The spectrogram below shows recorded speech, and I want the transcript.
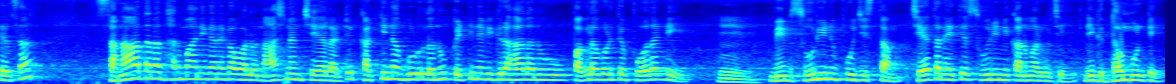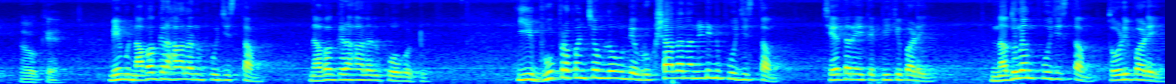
తెలుసా? సనాతన ధర్మాన్ని గనక వాళ్ళు నాశనం చేయాలంటే కట్టిన గుడులను పెట్టిన విగ్రహాలను పగలగొడితే పోదండి. మ్మ్. మేము సూర్యుని పూజిస్తాం. చేతనైతే సూర్యుని కనుమరుగు చేయి. నీకు దమ్ముంటే. ఓకే. మేము నవగ్రహాలను పూజిస్తాం. నవగ్రహాలను పోగొట్టు. ఈ భూప్రపంచంలో ఉండే వృక్షాలన్నిటిని పూజిస్తాం. చేతనైతే పీకిపాడేయి. నదులను పూజిస్తాం. తోడిపాడేయి.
